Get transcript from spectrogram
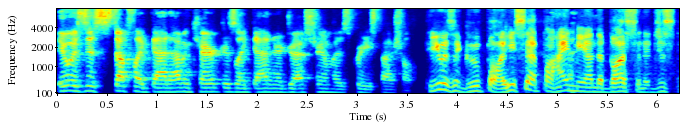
it was just stuff like that. Having characters like that in our dressing room was pretty special. He was a goofball. He sat behind me on the bus, and it just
